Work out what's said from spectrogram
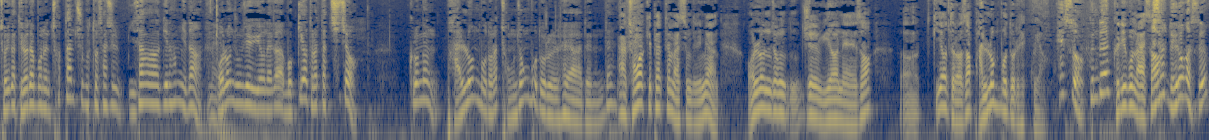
저희가 들여다보는 첫 단추부터 사실 이상하긴 합니다. 네. 언론중재위원회가 뭐 끼어들었다 치죠. 그러면 반론 보도나 정정 보도를 해야 되는데 아, 정확히 팩트 말씀드리면 언론정죄위원회에서 어, 끼어들어서 반론 보도를 했고요. 했어. 근데 그리고 나서 내려갔어요?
